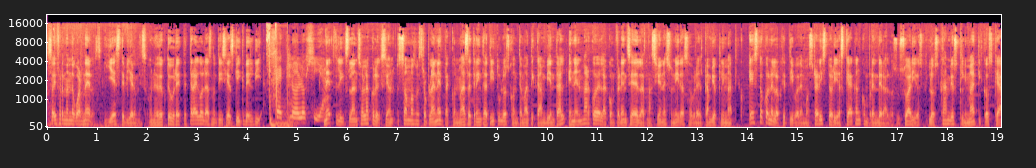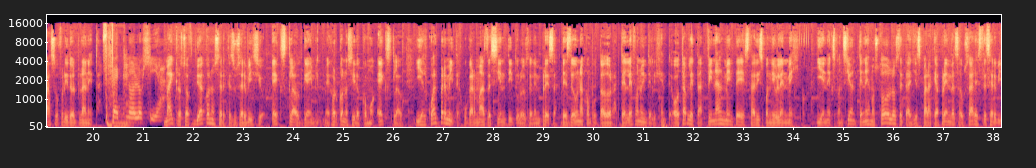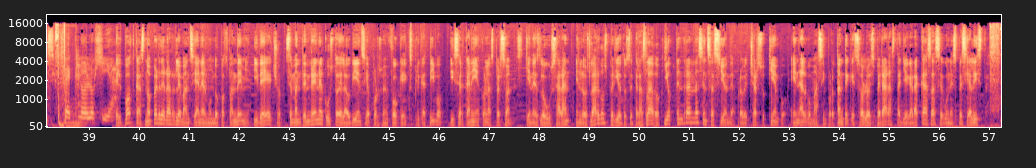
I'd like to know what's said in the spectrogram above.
Soy Fernando Guarneros y este viernes 1 de octubre te traigo las noticias geek del día. Tecnología. Netflix lanzó la colección Somos Nuestro Planeta con más de 30 títulos con temática ambiental en el marco de la Conferencia de las Naciones Unidas sobre el Cambio Climático. Esto con el objetivo de mostrar historias que hagan comprender a los usuarios los cambios climáticos que ha sufrido el planeta. Tecnología. Microsoft dio a conocer que su servicio xCloud Gaming, mejor conocido como xCloud, y el cual permite jugar más de 100 títulos de la empresa desde una computadora, teléfono inteligente o tableta, finalmente está disponible en México. Y en expansión tenemos todos los detalles para que aprendas a usar este servicio. Tecnología. El podcast no perderá relevancia en el mundo post-pandemia y de hecho se mantendrá en el gusto de la audiencia por su enfoque explicativo y cercanía con las personas, quienes lo usarán en los largos periodos de traslado y obtendrán la sensación de aprovechar su tiempo en algo más importante que solo esperar hasta llegar a casa según especialistas.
